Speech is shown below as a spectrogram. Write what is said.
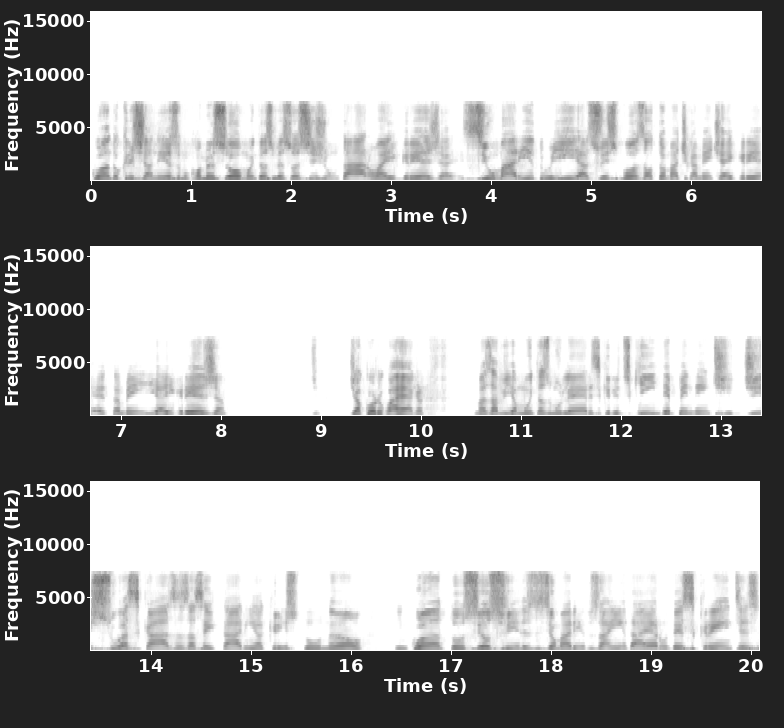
Quando o cristianismo começou, muitas pessoas se juntaram à igreja. Se o marido ia, sua esposa automaticamente eh, também ia à igreja, de, de acordo com a regra. Mas havia muitas mulheres, queridos, que independente de suas casas aceitarem a Cristo ou não, enquanto seus filhos e seus maridos ainda eram descrentes,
